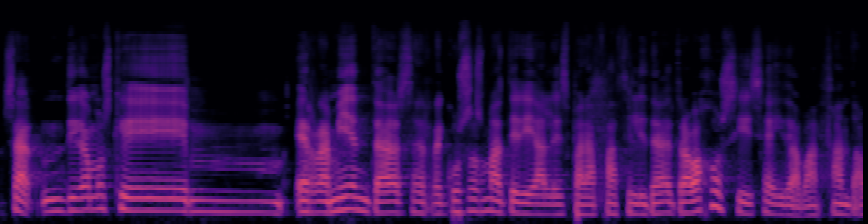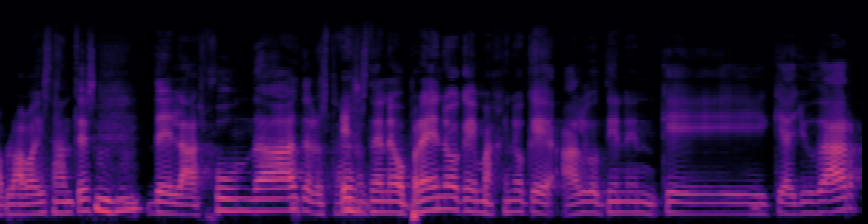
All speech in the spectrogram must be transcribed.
O sea, digamos que mm, herramientas, eh, recursos materiales para facilitar el trabajo sí se ha ido avanzando. Hablabais antes de las fundas, de los trajes Es- de neopreno, que imagino que algo tienen que, que ayudar.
